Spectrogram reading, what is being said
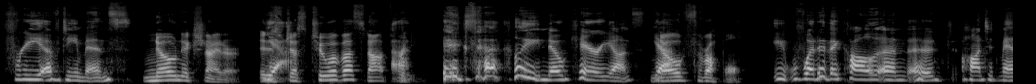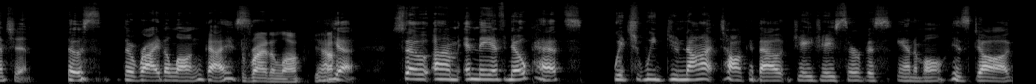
free of demons. No Nick Schneider. It is Yeah. just two of us, not Uh, three. Exactly. No carry-ons. Yeah. No thruple. What do they call an, a haunted mansion? Those the ride-along guys. Ride along. Yeah. Yeah. So, um, and they have no pets, which we do not talk about JJ's service animal, his dog.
